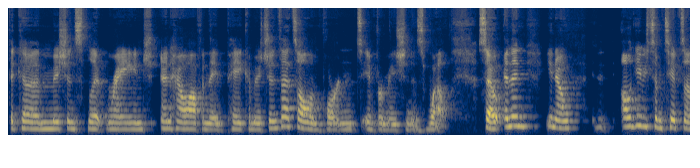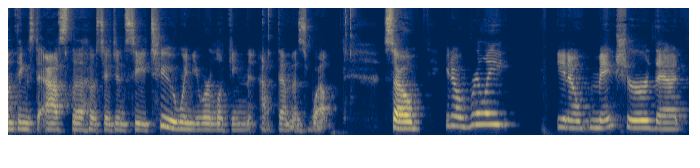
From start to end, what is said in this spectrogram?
the commission split range and how often they pay commissions that's all important information as well. So and then you know i'll give you some tips on things to ask the host agency too when you are looking at them as well. So you know really you know make sure that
